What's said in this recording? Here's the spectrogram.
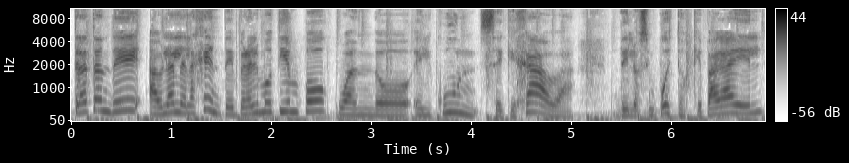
tratan de hablarle a la gente, pero al mismo tiempo, cuando el Kun se quejaba de los impuestos que paga él,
